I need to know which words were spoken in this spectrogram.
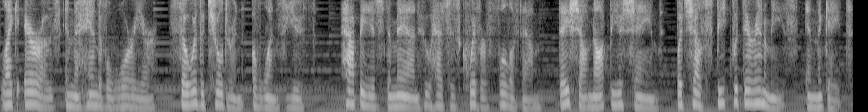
Like arrows in the hand of a warrior, so are the children of one's youth. Happy is the man who has his quiver full of them. They shall not be ashamed, but shall speak with their enemies in the gate.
